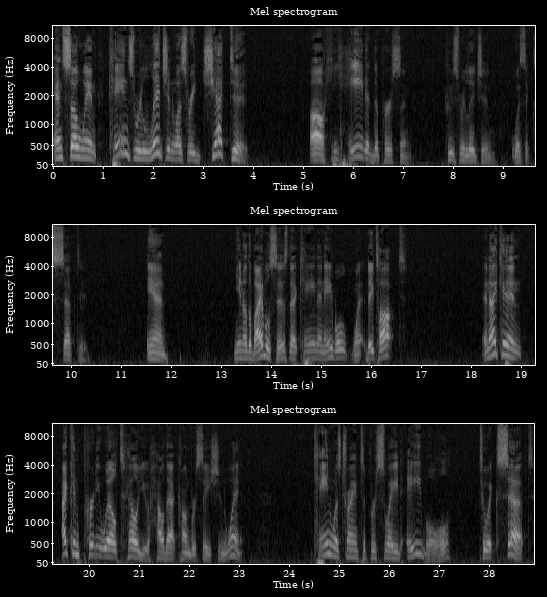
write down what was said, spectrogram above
And so when Cain's religion was rejected, oh, he hated the person whose religion was accepted. And you know the Bible says that Cain and Abel they talked. And I can I can pretty well tell you how that conversation went. Cain was trying to persuade Abel to accept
